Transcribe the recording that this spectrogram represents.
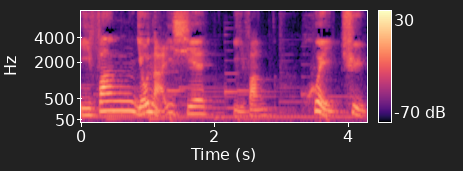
乙方有哪一些乙方会去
